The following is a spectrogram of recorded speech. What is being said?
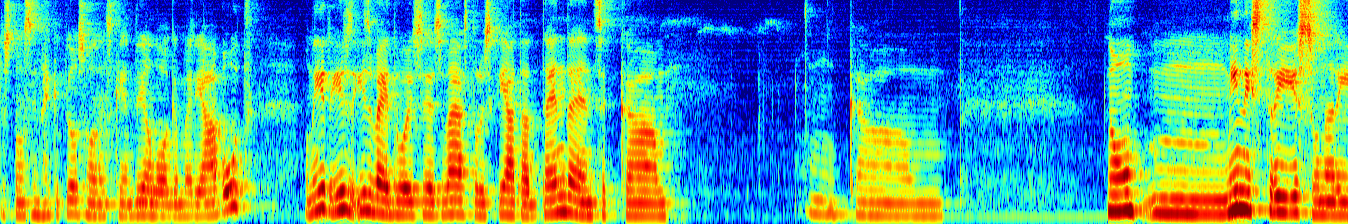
Tas nozīmē, ka pilsoniskajam dialogam ir jābūt. Un ir izveidojusies vēsturiski jā, tāda tendence, ka, ka nu, mm, ministrijas un arī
